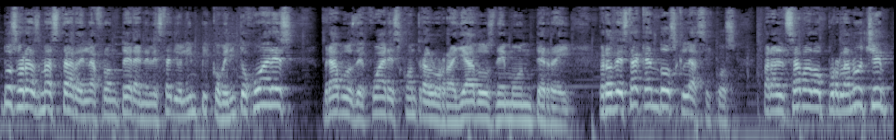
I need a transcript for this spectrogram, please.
Dos horas más tarde en la frontera en el Estadio Olímpico Benito Juárez, Bravos de Juárez contra los Rayados de Monterrey. Pero destacan dos clásicos. Para el sábado por la noche,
